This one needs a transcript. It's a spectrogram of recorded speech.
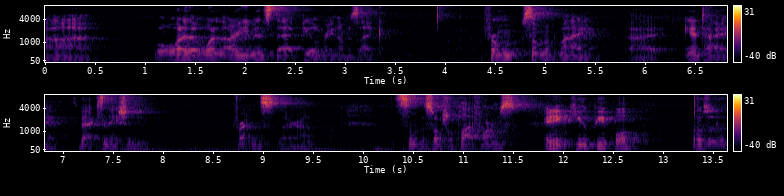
uh, well, one of the one of the arguments that people bring up is like from some of my uh, anti-vaccination friends that are on some of the social platforms. Any Q people? Those are the.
